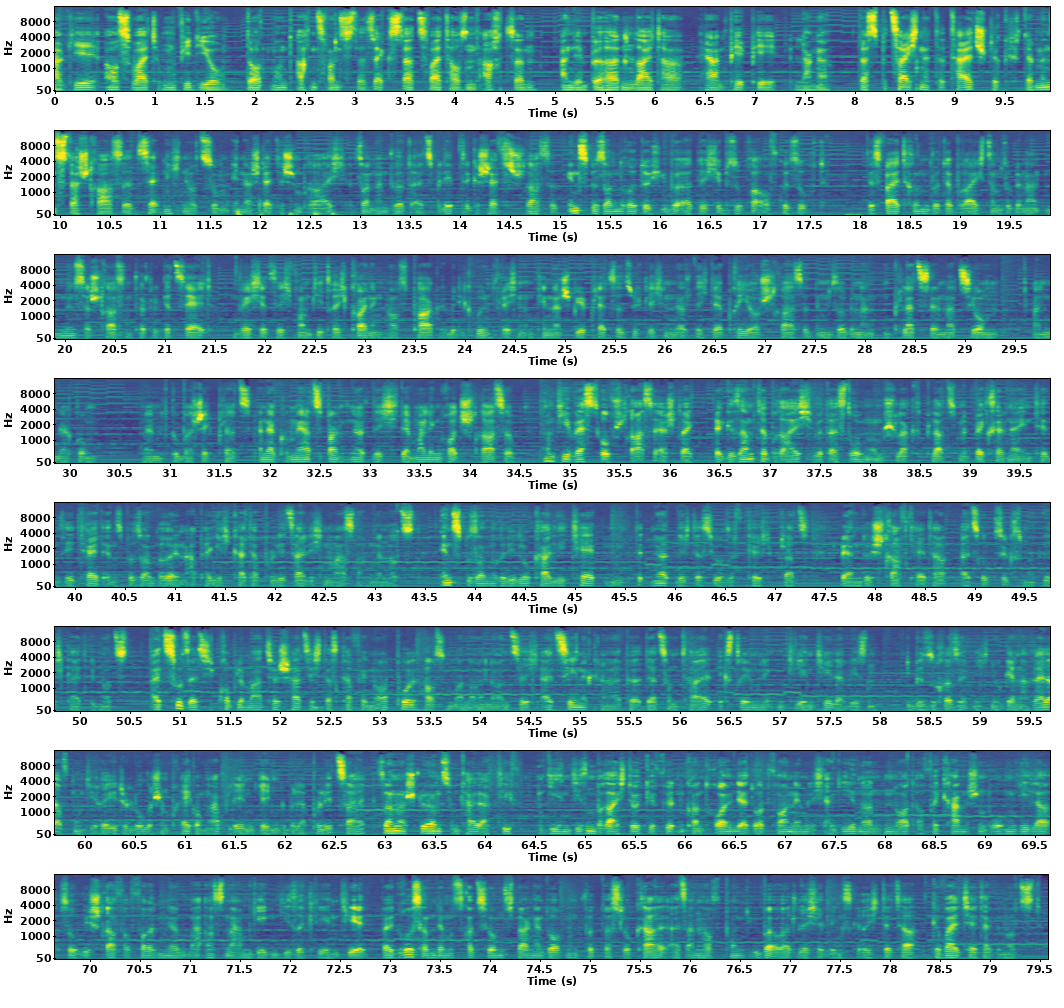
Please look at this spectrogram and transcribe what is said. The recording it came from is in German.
AG Ausweitung Video Dortmund 28.06.2018 an den Behördenleiter Herrn PP Lange. Das bezeichnete Teilstück der Münsterstraße zählt nicht nur zum innerstädtischen Bereich, sondern wird als belebte Geschäftsstraße insbesondere durch überörtliche Besucher aufgesucht. Des Weiteren wird der Bereich zum sogenannten Münsterstraßenviertel gezählt, welches sich vom Dietrich-Keuning-Haus-Park über die Grünflächen und Kinderspielplätze südlich und nördlich der Priorstraße, dem sogenannten Platz der Nationen, Anmerkung mit Gubaschek-Platz, an der Commerzbank nördlich der Mallingrothstraße und die Westhofstraße erstreckt. Der gesamte Bereich wird als Drogenumschlagsplatz mit wechselnder Intensität, insbesondere in Abhängigkeit der polizeilichen Maßnahmen genutzt. Insbesondere die Lokalitäten nördlich des Josef-Kirch-Platz werden durch Straftäter als Rückzugsmöglichkeit genutzt. Als zusätzlich problematisch hat sich das Café Nordpol, Haus Nummer 99, als Szenekneipe der zum Teil extrem linken Klientel erwiesen. Die Besucher sind nicht nur generell aufgrund ihrer ideologischen Prägung ablehnend gegenüber der Polizei, sondern stören zum Teil aktiv die in diesem Bereich durchgeführten Kontrollen der dort vornehmlich agierenden nordafrikanischen Drogendealer sowie strafverfolgende Maßnahmen gegen diese Klientel. Bei größeren Demonstrationslagen in Dortmund wird das Lokal als Anlaufpunkt überörtlicher linksgerichteter Gewalttäter genutzt.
